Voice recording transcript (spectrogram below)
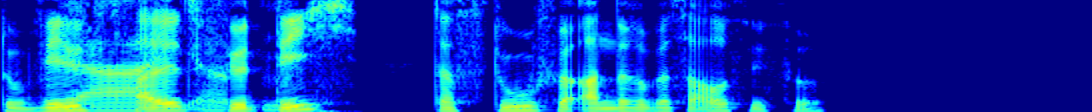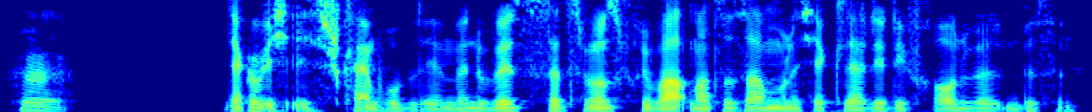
Du willst Ja, halt ja, für mm. dich, dass du für andere besser aussiehst, so. hm. Ja, komm, ich, ist kein Problem. Wenn du willst, setzen wir uns privat mal zusammen und ich erkläre dir die Frauenwelt ein bisschen.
